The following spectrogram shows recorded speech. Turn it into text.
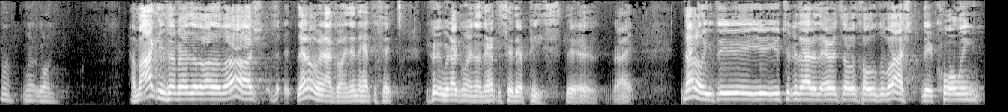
No, we're not going. Then we're not going. Then they had to say, we're not going. No, they had to say their peace. Their, right? Not only you, you, you took it out of the Eretz Chol Dvash, they're calling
